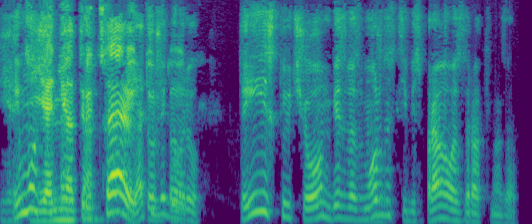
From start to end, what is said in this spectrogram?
я, Ты можешь я не считать так. отрицаю Я то, тебе что говорю, ты исключен без возможности, без права возврата назад.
